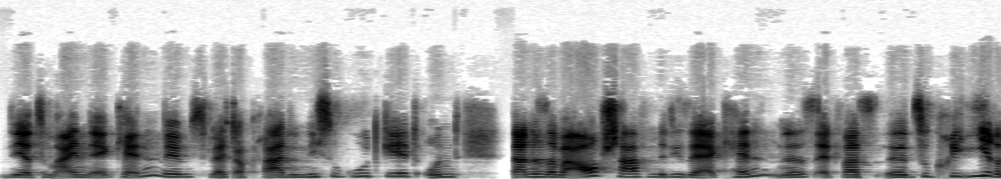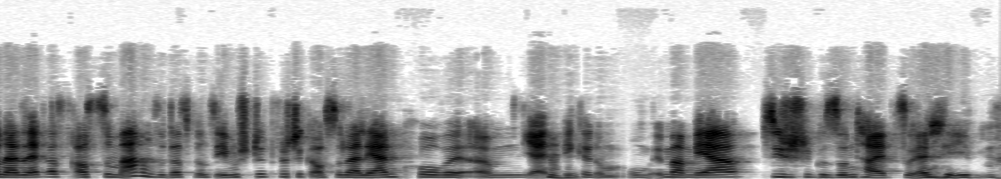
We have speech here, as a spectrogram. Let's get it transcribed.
ja zum einen erkennen, wem es vielleicht auch gerade nicht so gut geht und dann es aber auch schaffen, mit dieser Erkenntnis etwas äh, zu kreieren, also etwas draus zu machen, sodass wir uns eben Stück für Stück auf so einer Lernkurve ähm, ja, mhm. entwickeln, um, um immer mehr psychische Gesundheit zu erleben.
